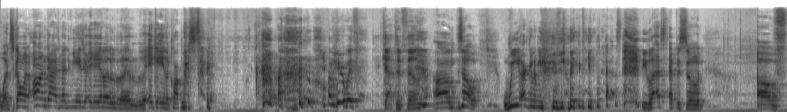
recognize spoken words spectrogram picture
what's going on, guys? Matthew V. Haynes here, aka, aka the Clockmaster. I'm here with Captain Phil. Um, so we are gonna be reviewing the last, the last episode of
